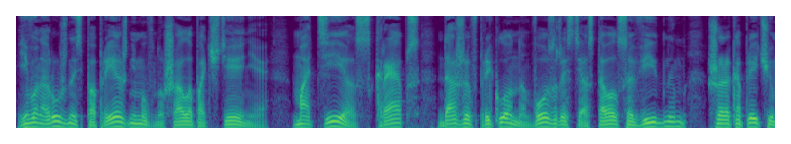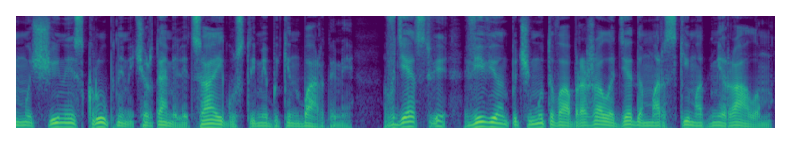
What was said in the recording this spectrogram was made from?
Его наружность по-прежнему внушала почтение. Матиас Крэпс даже в преклонном возрасте оставался видным, широкоплечим мужчиной с крупными чертами лица и густыми бакенбардами. В детстве Вивиан почему-то воображала деда морским адмиралом,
